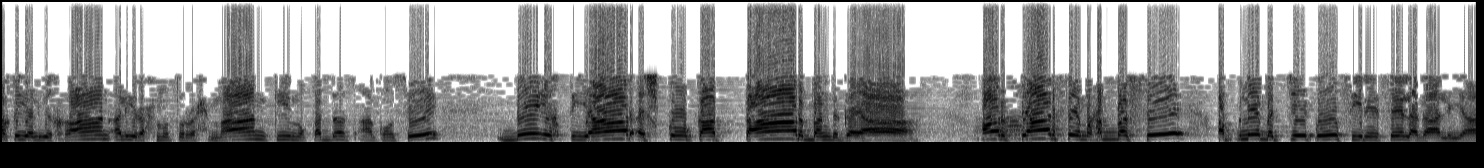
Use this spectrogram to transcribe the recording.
نقی علی خان، علی رحمت الرحمان کی مقدس آنکھوں سے بے اختیار اشکوں کا تار بند گیا۔ اور پیار سے، محبت سے اپنے بچے کو سینے سے لگا لیا۔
